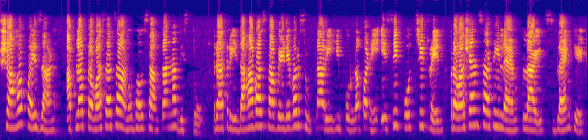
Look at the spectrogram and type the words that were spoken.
शाह फैजान आपला प्रवासाचा अनुभव सांगताना दिसतो. रात्री दहा वाजता वेळेवर सुटणारी ही पूर्णपणे एसी कोचची ट्रेन प्रवाशांसाठी लॅम्प लाईट्स ब्लँकेट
